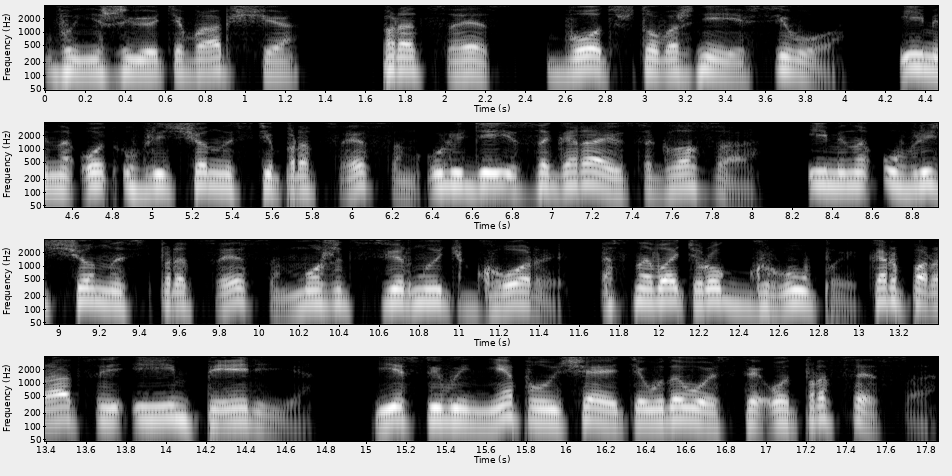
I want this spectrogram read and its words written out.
вы не живете вообще. Процесс – вот что важнее всего. Именно от увлеченности процессом у людей загораются глаза. Именно увлеченность процессом может свернуть горы, основать рок-группы, корпорации и империи. Если вы не получаете удовольствие от процесса,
